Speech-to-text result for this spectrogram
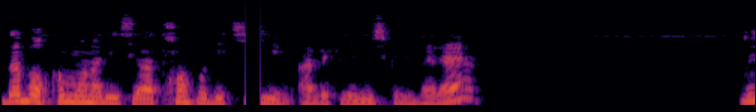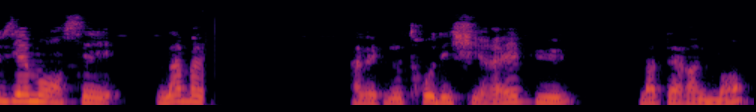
D'abord, comme on a dit, c'est la trompe auditive avec les muscles vélaires. Deuxièmement, c'est la base avec le trou déchiré, puis latéralement.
